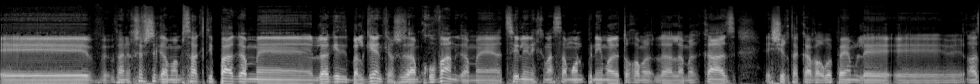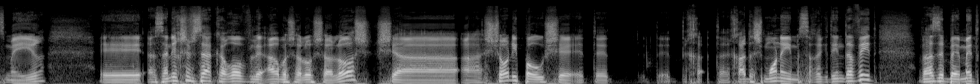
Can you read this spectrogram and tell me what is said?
אה, ואני חושב שגם המשחק טיפה גם, אה, לא אגיד התבלגן, כי אני חושב שזה היה מכוון, גם אצילי נכנס המון פנימה לתוך, למרכז, השאיר את הקו הרבה פעמים לרז מאיר. אז אני חושב שזה היה קרוב ל-4-3-3, כשהשוני פה הוא שאת את, את, את, את אחד השמונה משחק דין דוד, ואז זה באמת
